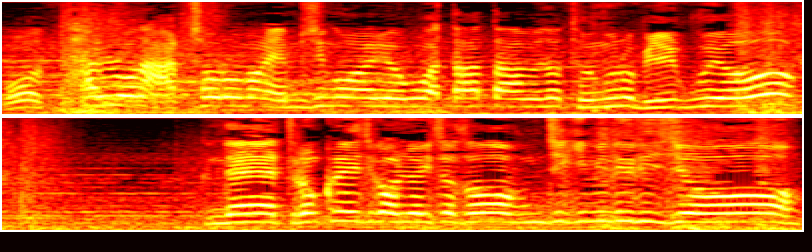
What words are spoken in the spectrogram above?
뭐 Talon Archer로 막 엠신공 하려고 왔다 갔다 하면서 등으로 밀고요. 근데 Drunken Haze가 걸려 있어서 움직임이 느리죠.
